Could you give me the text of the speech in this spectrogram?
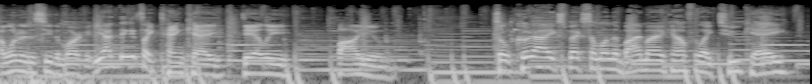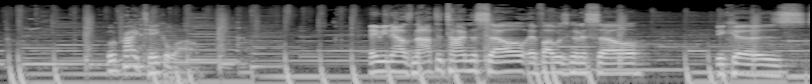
I wanted to see the market. Yeah, I think it's like 10k daily volume. So could I expect someone to buy my account for like 2k? It would probably take a while. Maybe now's not the time to sell if I was gonna sell because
